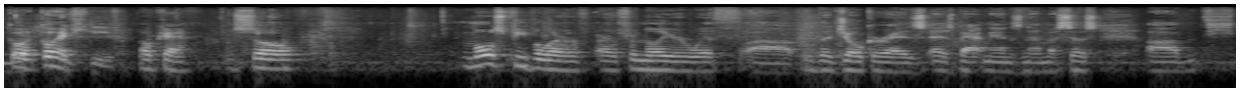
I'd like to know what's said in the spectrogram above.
Go, go ahead, Steve. Okay, so most people are, are familiar with uh, the Joker as as Batman's nemesis. Um, he,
